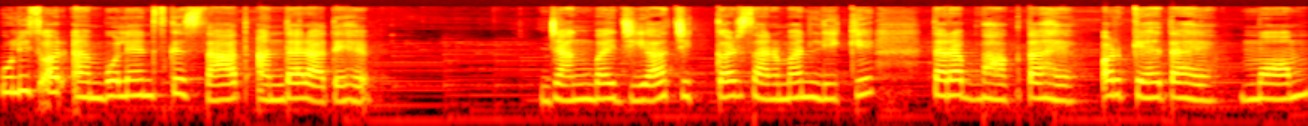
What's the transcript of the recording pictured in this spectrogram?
पुलिस और एंबुलेंस के साथ अंदर आते हैं। जंगबाई जिया चिक्कर सरमन ली के तरफ़ भागता है और कहता है, मॉम,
